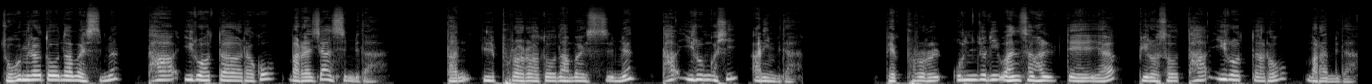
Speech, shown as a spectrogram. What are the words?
조금이라도 남아있으면 다 이루었다라고 말하지 않습니다. 단 1%라도 남아있으면 다 이룬 것이 아닙니다. 100%를 온전히 완성할 때에야 비로소 다 이뤘다고 말합니다.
